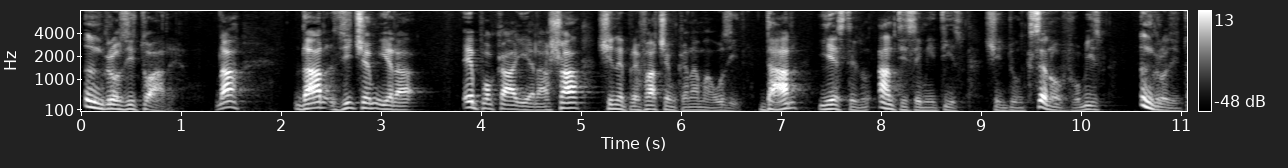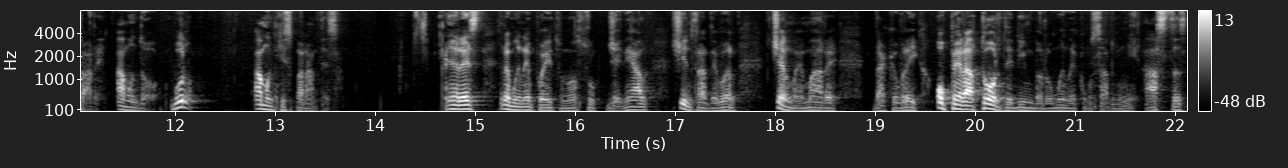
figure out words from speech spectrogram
îngrozitoare. Da? Dar, zicem, era epoca era așa și ne prefacem că n-am auzit. Dar este un antisemitism și de un xenofobism îngrozitoare, amândouă. Bun, am închis paranteza. În rest, rămâne poetul nostru genial și, într-adevăr, cel mai mare, dacă vrei, operator de limbă română, cum s-ar numi astăzi,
